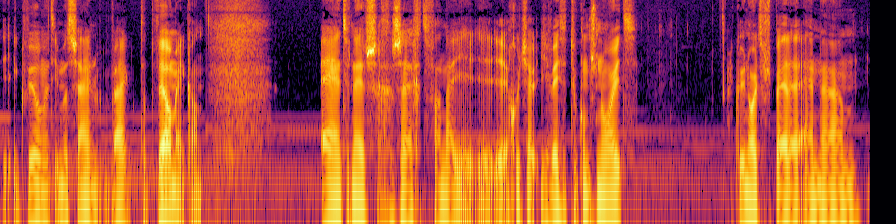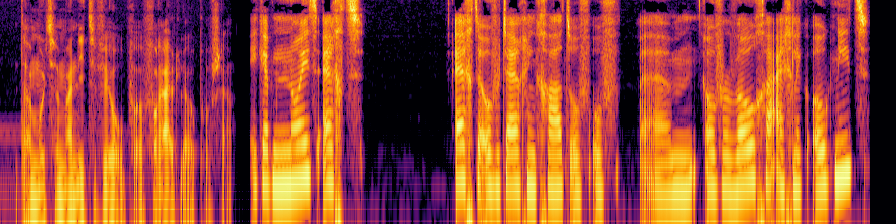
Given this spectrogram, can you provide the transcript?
ik wil met iemand zijn waar ik dat wel mee kan? En toen heeft ze gezegd van, nou, je, goed, je, weet de toekomst nooit. Kun je nooit voorspellen. En um, daar moeten we maar niet te veel op eh, vooruit lopen of zo. Ik heb nooit echt, echt de overtuiging gehad of, of um, overwogen, eigenlijk ook niet,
